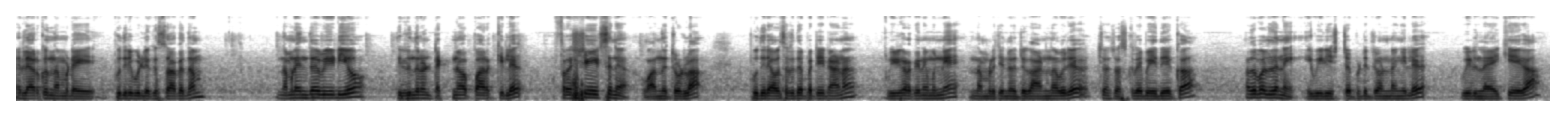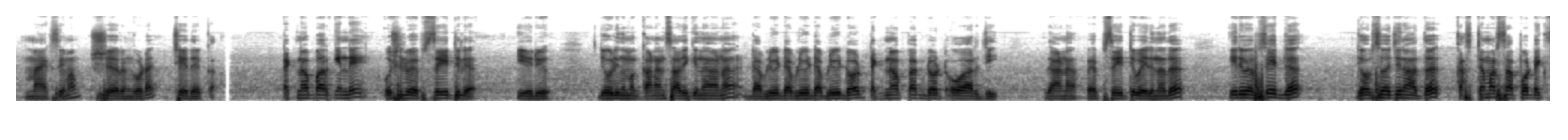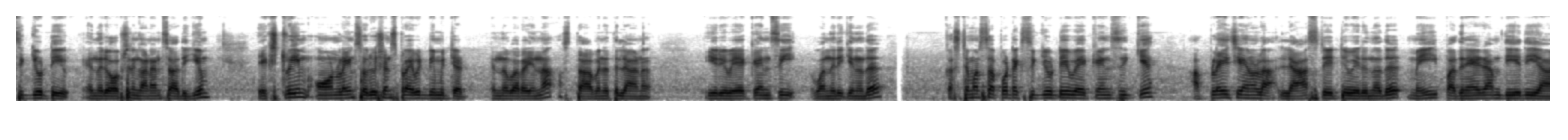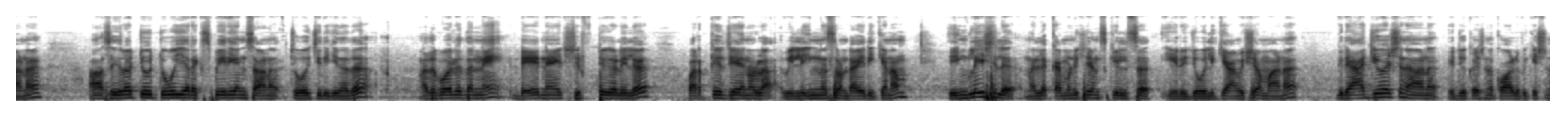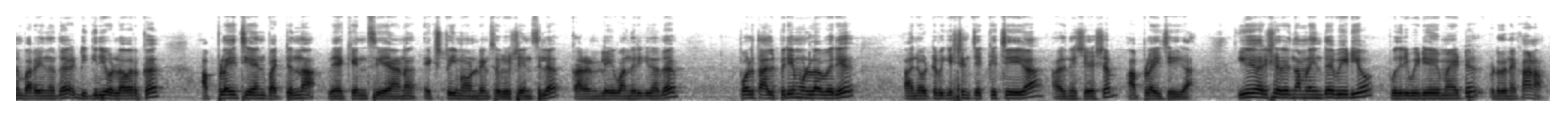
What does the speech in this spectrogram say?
എല്ലാവർക്കും നമ്മുടെ പുതിയ വീഡിയോക്ക് സ്വാഗതം. നമ്മുടെ ഇന്നത്തെ വീഡിയോ തിരുവനന്തപുരം ടെക്നോ പാർക്കിൽ ഫ്രഷ് ഫ്രഷേഴ്സിന് വന്നിട്ടുള്ള പുതിയൊരു അവസരത്തെ പറ്റിയിട്ടാണ്. വീഡിയോ കിടക്കുന്നതിന് മുന്നേ നമ്മുടെ ചാനൽ കാണുന്നവർ ചാനൽ സബ്സ്ക്രൈബ് ചെയ്തേക്കുക. അതുപോലെ തന്നെ ഈ വീഡിയോ ഇഷ്ടപ്പെട്ടിട്ടുണ്ടെങ്കിൽ വീഡിയോ ലൈക്ക് ചെയ്യുക മാക്സിമം ഷെയറും കൂടെ ചെയ്തേക്കുക. ടെക്നോ പാർക്കിന്റെ ഒഫീഷ്യൽ വെബ്സൈറ്റിൽ ഈ ഒരു ജോലി നമുക്ക് കാണാൻ സാധിക്കുന്നതാണ്. W W W dot techno park dot O R G ഇതാണ് വെബ്സൈറ്റ് വരുന്നത്. ഈ ഒരു വെബ്സൈറ്റിൽ ജോബ് സെർച്ചിനകത്ത് കസ്റ്റമർ സപ്പോർട്ട് എക്സിക്യൂട്ടീവ് എന്നൊരു ഓപ്ഷൻ കാണാൻ സാധിക്കും. Extreme online solutions private limited എന്ന് പറയുന്ന സ്ഥാപനത്തിലാണ് ഈ ഒരു വേക്കൻസി വന്നിരിക്കുന്നത്. കസ്റ്റമർ സപ്പോർട്ട് എക്സിക്യൂട്ടീവ് വേക്കൻസിക്ക് അപ്ലൈ ചെയ്യാനുള്ള ലാസ്റ്റ് ഡേറ്റ് വരുന്നത് മെയ് പതിനേഴാം തീയതിയാണ്. Zero to two year experience ആണ് ചോദിച്ചിരിക്കുന്നത്. അതുപോലെ തന്നെ ഡേ നൈറ്റ് ഷിഫ്റ്റുകളിൽ വർക്ക് ചെയ്യാനുള്ള വില്ലിങ്നെസ് ഉണ്ടായിരിക്കണം. ഇംഗ്ലീഷിൽ നല്ല കമ്മ്യൂണിക്കേഷൻ സ്കിൽസ് ഈ ഒരു ജോലിക്ക് ആവശ്യമാണ്. ഗ്രാജുവേഷനാണ് എഡ്യൂക്കേഷൻ ക്വാളിഫിക്കേഷൻ പറയുന്നത്. ഡിഗ്രി ഉള്ളവർക്ക് അപ്ലൈ ചെയ്യാൻ പറ്റുന്ന വേക്കൻസിയാണ് എക്സ്ട്രീം ഓൺലൈൻ സൊല്യൂഷൻസിൽ കറന്റ്ലി വന്നിരിക്കുന്നത്. അപ്പോൾ താല്പര്യമുള്ളവർ നോട്ടിഫിക്കേഷൻ ചെക്ക് ചെയ്യുക അതിനുശേഷം അപ്ലൈ ചെയ്യുക. ഈ ഒരു നമ്മൾ ഇന്നത്തെ വീഡിയോ പുതിയൊരു വീഡിയോയുമായിട്ട് ഇവിടെ തന്നെ കാണാം.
